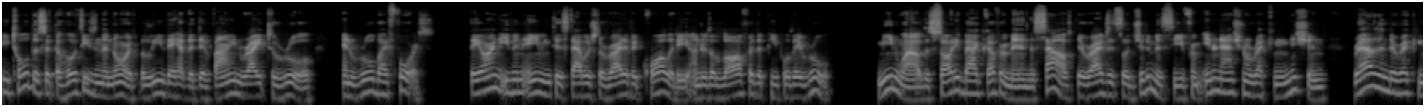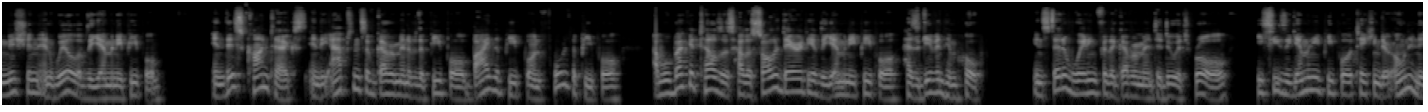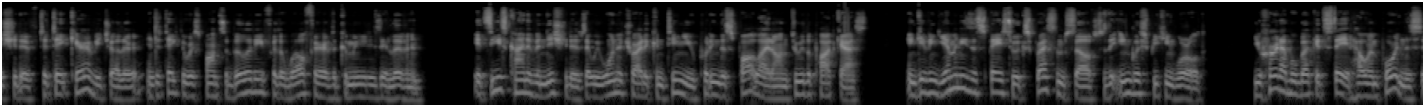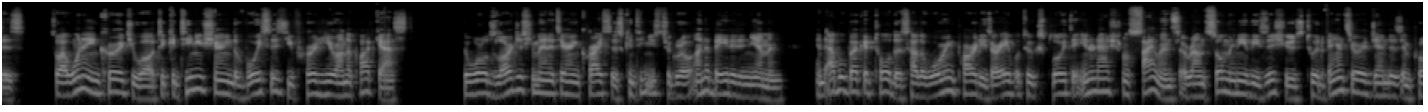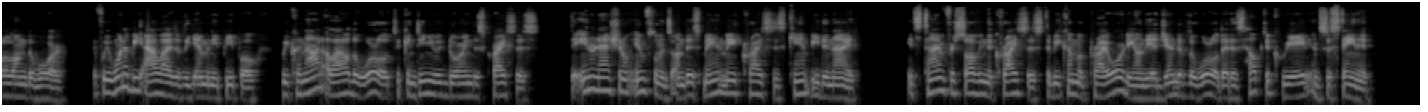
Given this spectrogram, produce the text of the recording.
He told us that the Houthis in the north believe they have the divine right to rule and rule by force. They aren't even aiming to establish the right of equality under the law for the people they rule. Meanwhile, the Saudi backed government in the south derives its legitimacy from international recognition rather than the recognition and will of the Yemeni people. In this context, in the absence of government of the people, by the people, and for the people, Abu Bakr tells us how the solidarity of the Yemeni people has given him hope. Instead of waiting for the government to do its role, he sees the Yemeni people taking their own initiative to take care of each other and to take the responsibility for the welfare of the communities they live in. It's these kind of initiatives that we want to try to continue putting the spotlight on through the podcast and giving Yemenis a space to express themselves to the English speaking world. You heard Abu Bakr state how important this is, so I want to encourage you all to continue sharing the voices you've heard here on the podcast. The world's largest humanitarian crisis continues to grow unabated in Yemen, and Abu Bakr told us how the warring parties are able to exploit the international silence around so many of these issues to advance their agendas and prolong the war. If we want to be allies of the Yemeni people, we cannot allow the world to continue ignoring this crisis. The international influence on this man made crisis can't be denied. It's time for solving the crisis to become a priority on the agenda of the world that has helped to create and sustain it.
